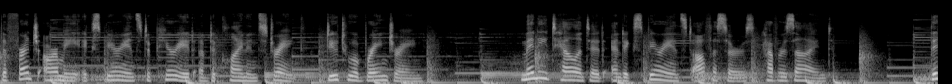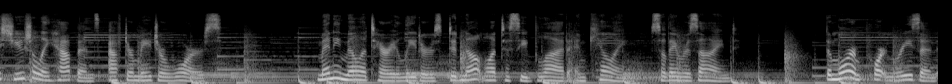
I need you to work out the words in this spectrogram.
the French army experienced a period of decline in strength due to a brain drain. Many talented and experienced officers have resigned. This usually happens after major wars. Many military leaders did not want to see blood and killing, so they resigned. The more important reason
